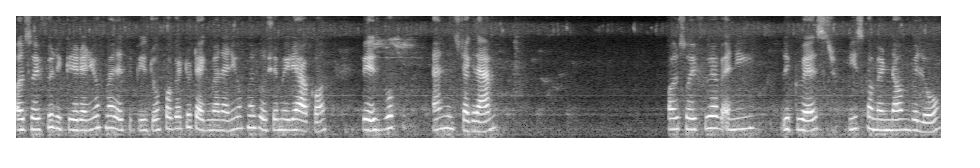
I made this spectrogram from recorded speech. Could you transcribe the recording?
Also, if you recreate any of my recipes, don't forget to tag me on any of my social media accounts Facebook and Instagram. Also, if you have any requests, please comment down below.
